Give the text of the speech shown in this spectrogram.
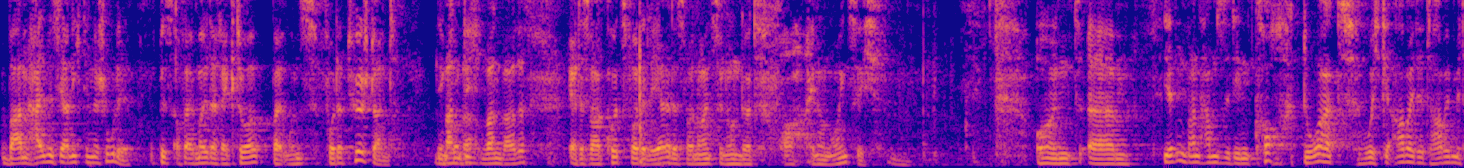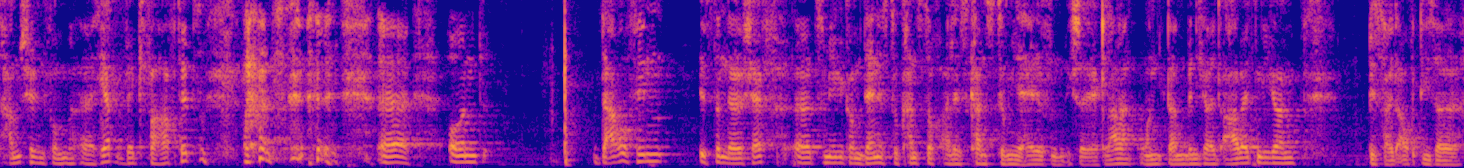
war ein halbes Jahr nicht in der Schule, bis auf einmal der Rektor bei uns vor der Tür stand. Wann war, ich, wann, war, das? Ja, das war kurz vor der Lehre, das war 1991. Und ähm, irgendwann haben sie den Koch dort, wo ich gearbeitet habe, mit Handschellen vom äh, Herd weg verhaftet. und, äh, und daraufhin ist dann der Chef äh, zu mir gekommen, Dennis, du kannst doch alles, kannst du mir helfen? Ich so, ja klar. Und dann bin ich halt arbeiten gegangen, bis halt auch dieser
